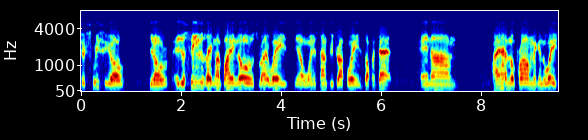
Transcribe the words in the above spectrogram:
six weeks ago. You know, it just seems like my body knows right away, you know, when it's time to drop weight and stuff like that. And um, I have no problem making the weight.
